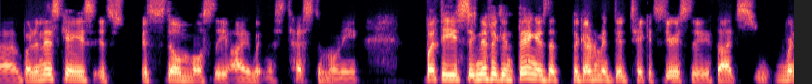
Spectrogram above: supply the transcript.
uh, but in this case, it's it's still mostly eyewitness testimony. But the significant thing is that the government did take it seriously. That's we're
